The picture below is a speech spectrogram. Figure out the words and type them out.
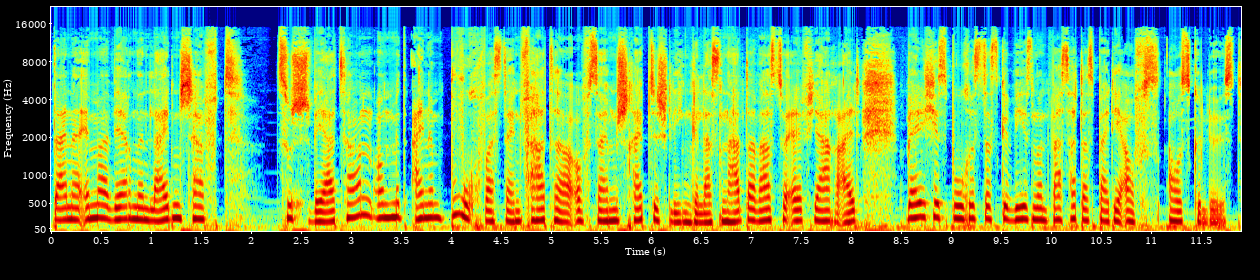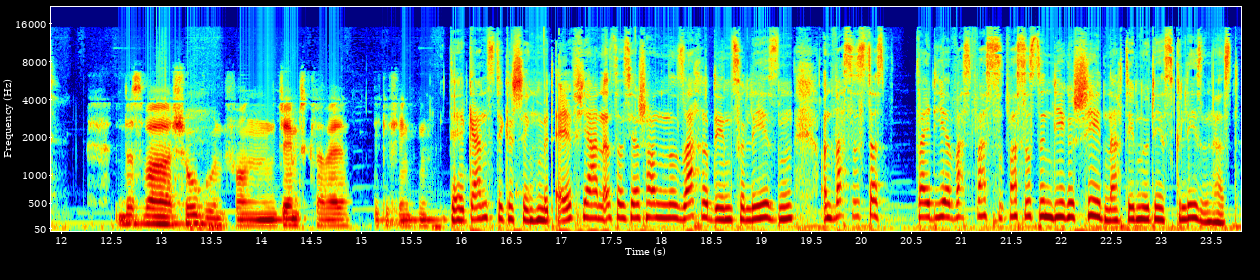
deiner immerwährenden Leidenschaft zu Schwertern und mit einem Buch, was dein Vater auf seinem Schreibtisch liegen gelassen hat. Da warst du elf Jahre alt. Welches Buch ist das gewesen und was hat das bei dir aus ausgelöst? Das war Shogun von James Clavell, die Geschenken. Der ganz dicke Schinken. Mit elf Jahren ist das ja schon eine Sache, den zu lesen. Und was ist das bei dir? Was, was, was ist in dir geschehen, nachdem du das gelesen hast?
